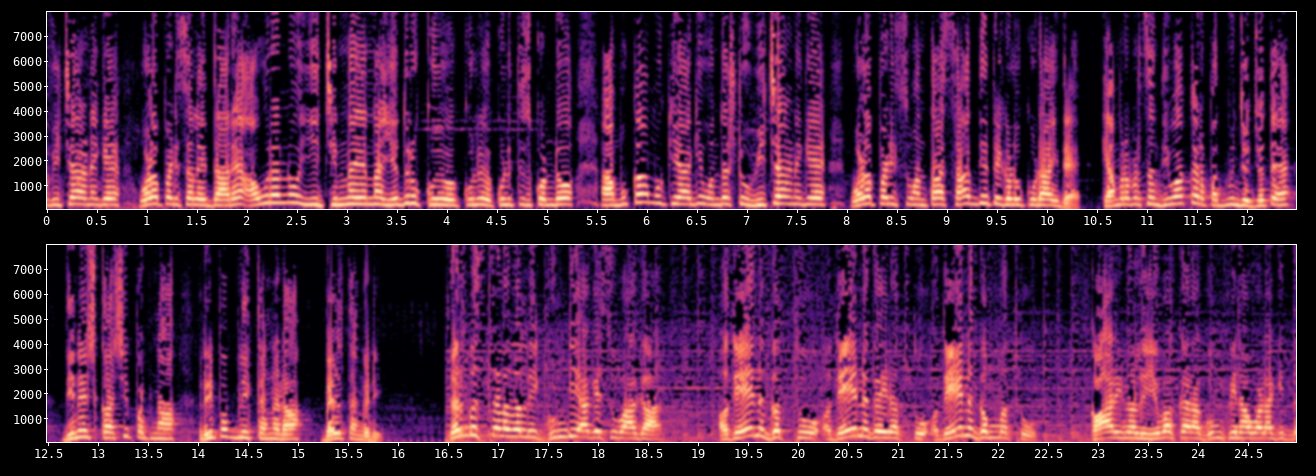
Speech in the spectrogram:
ವಿಚಾರಣೆಗೆ ಒಳಪಡಿಸಲಿದ್ದಾರೆ. ಅವರನ್ನು ಈ ಚಿನ್ನಯನ್ನ ಎದುರು ಕು- ಕುಳಿ- ಕುಳಿತಿಸಿಕೊಂಡು ಆ ಮುಖಾಮುಖಿಯಾಗಿ ಒಂದಷ್ಟು ವಿಚಾರಣೆಗೆ ಒಳಪಡಿಸುವಂತಹ ಸಾಧ್ಯತೆಗಳು ಕೂಡ ಇದೆ. ಕ್ಯಾಮರಾ ಪರ್ಸನ್ ದಿವಾಕರ್ ಪದ್ಮುಂಜ ಜೊತೆ ದಿನೇಶ್ ಕಾಶಿಪಟ್ನ ರಿಪಬ್ಲಿಕ್ ಕನ್ನಡ ಬೆಳ್ತಂಗಡಿ. ಧರ್ಮಸ್ಥಳದಲ್ಲಿ ಗುಂಡಿ ಅಗೆಸುವಾಗ ಅದೇನು ಗತ್ತು, ಅದೇನು ಗೈರತ್ತು, ಅದೇನು ಗಮ್ಮತ್ತು? ಕಾರಿನಲ್ಲಿ ಯುವಕರ ಗುಂಪಿನ ಒಳಗಿದ್ದ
